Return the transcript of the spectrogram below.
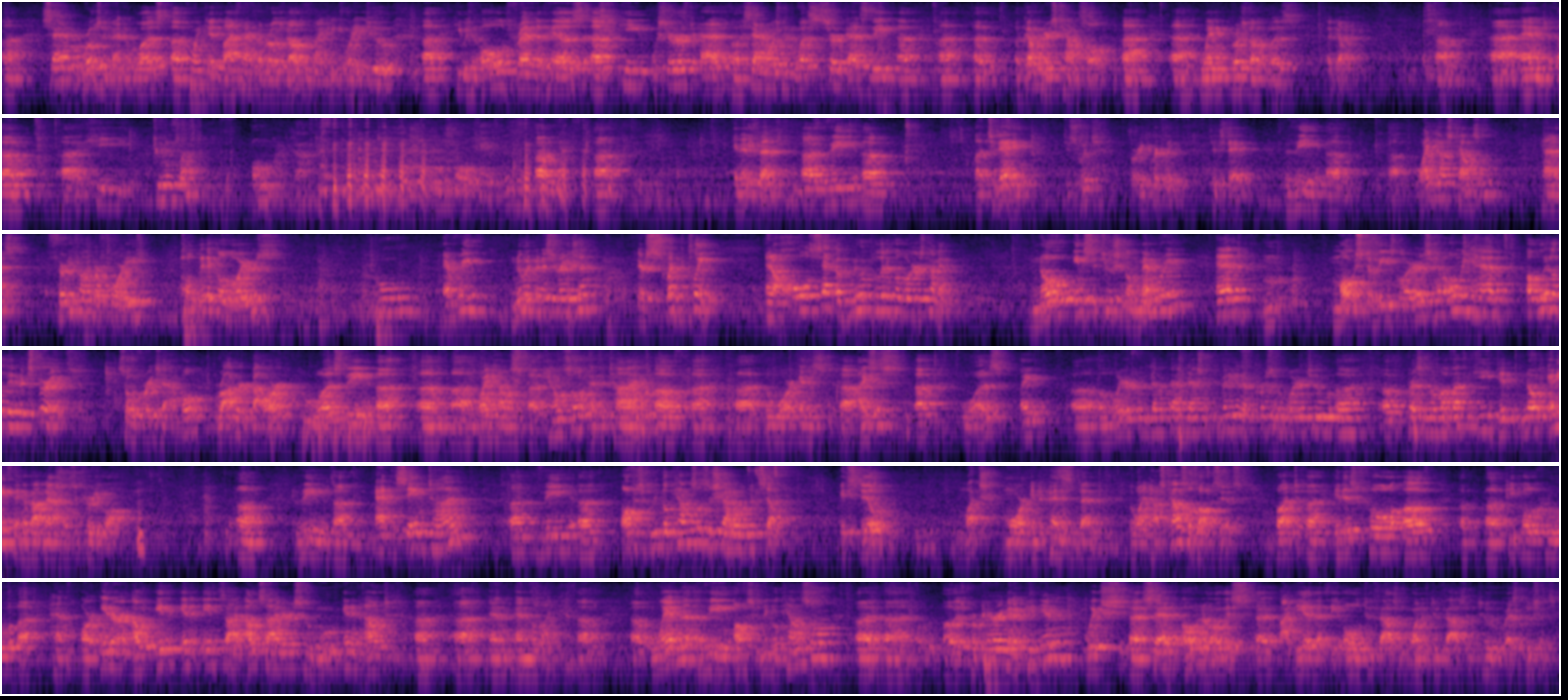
Uh, Sam Rosenman was appointed by Franklin Roosevelt in 1942. Uh, he was an old friend of his. Uh, he served as, uh, Sam Rosenman was served as the uh, governor's council uh, when Roosevelt was a governor. Um, and um, he, two minutes left? Oh my God. okay. Um, uh, in any event, uh, the, uh, uh, today, to switch very quickly to today, the uh, uh, White House Counsel has 35 or 40 political lawyers who, every new administration, they're swept clean, and a whole set of new political lawyers come in. No institutional memory, and most of these lawyers have only had a little bit of experience. So, for example, Robert Bauer, who was the uh, um, uh, White House uh, counsel at the time of uh, uh, the war against uh, ISIS, was a, a, lawyer for the Democratic National Committee and a personal lawyer to President Obama. He didn't know anything about national security law. Um, the, at the same time, the Office of Legal Counsel is a shadow of itself. It's still much more independent than the White House office is, but uh, it is full of uh, uh, people who uh, have are inner, out, in, in, inside outsiders who move in and out uh, and, and the like. Um, when the Office of Legal Counsel was preparing an opinion which said, oh no, this idea that the old 2001 and 2002 resolutions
